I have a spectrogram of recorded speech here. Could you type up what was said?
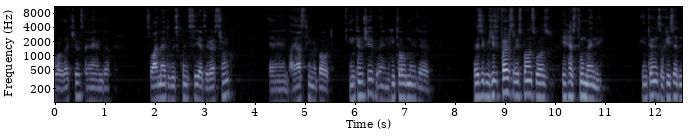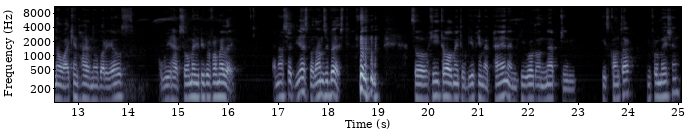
uh, our lectures. And uh, So I met with Quincy at the restaurant, and I asked him about internship, and he told me that basically his first response was he has too many interns. So he said, "No, I can't hire nobody else. We have so many people from LA." And I said, "Yes, but I'm the best." so he told me to give him a pen, and he wrote on napkin his contact information.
